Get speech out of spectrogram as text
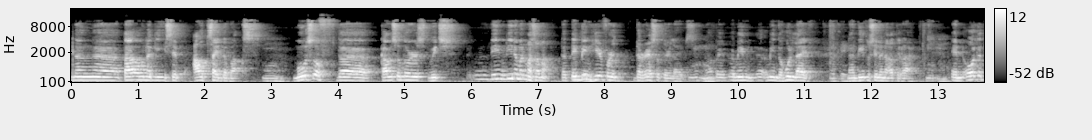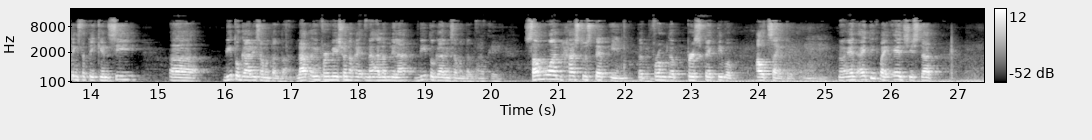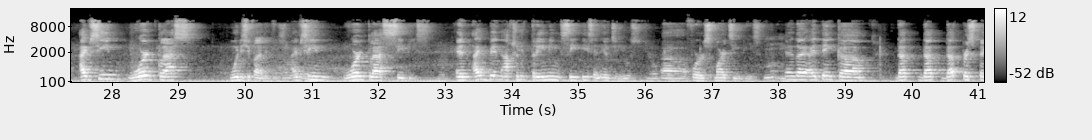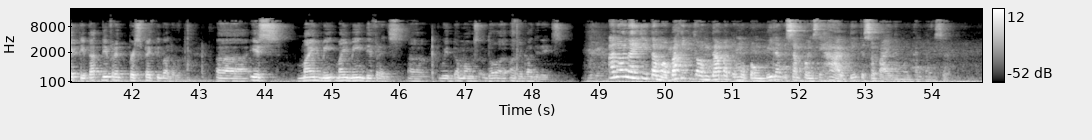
ng uh, taong nag-iisip outside the box. Mm. Most of the counselors which hindi, hindi naman masama that they've been here for the rest of their lives. no? I mean I mean the whole life. Okay. Nandito sila nakatira. Mm-mm. And all the things that they can see uh, dito galing sa Montalban. Lahat ng information na, na alam nila dito galing sa Montalban. Okay. Someone has to step in that from the perspective of outsider. Mm-mm. No, and I think my edge is that I've seen world-class municipalities. I've seen world-class cities. And I've been actually training cities and LGUs Okay. uh, for smart cities. And I, I think um, that that that perspective, that different perspective alone, uh, is my main, my main difference uh, with amongst the other candidates. Ano ang nakikita mo? Bakit ikaw ang dapat umupong bilang isang konsehal dito sa bayan ng Montalban, sir?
